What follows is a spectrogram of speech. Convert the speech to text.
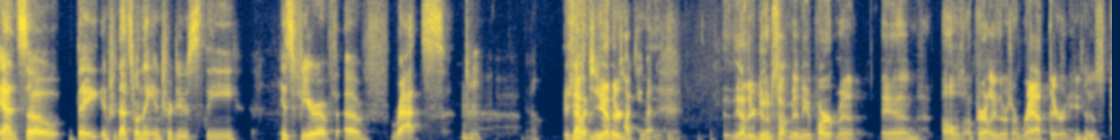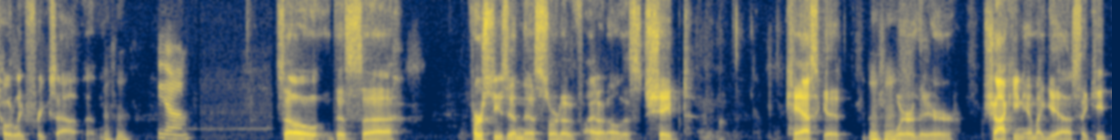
and so they that's when they introduced the his fear of of rats mm-hmm. Is that what you yeah, were talking about? Yeah, they're doing something in the apartment, and all apparently there's a rat there, and he mm-hmm. just totally freaks out. And, mm-hmm. Yeah. So this uh, first, he's in this sort of I don't know this shaped casket Mhm. where they're shocking him, I guess. They keep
